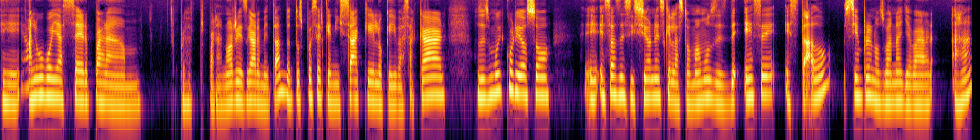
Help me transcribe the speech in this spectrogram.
eh, algo voy a hacer para, para, no arriesgarme tanto. Entonces puede ser que ni saque lo que iba a sacar. Entonces es muy curioso, eh, esas decisiones que las tomamos desde ese estado siempre nos van a llevar a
